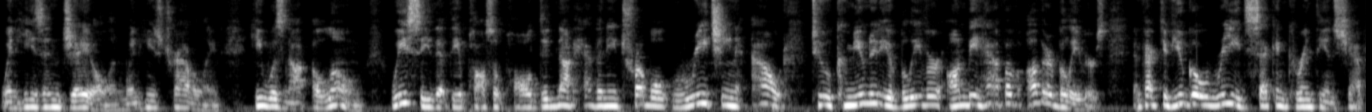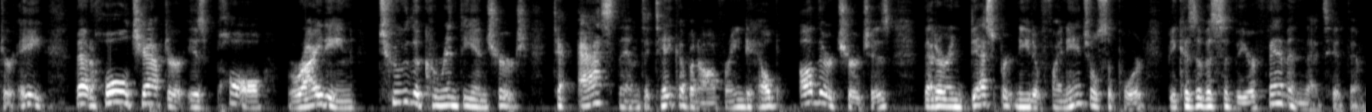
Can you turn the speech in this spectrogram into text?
when he's in jail and when he's traveling. He was not alone. We see that the apostle Paul did not have any trouble reaching out to a community of believer on behalf of other believers. In fact, if you go read Second Corinthians chapter 8, that whole chapter is Paul writing to the Corinthian church to ask them to take up an offering to help other churches that are in desperate need of financial support because of a severe famine that's hit them.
